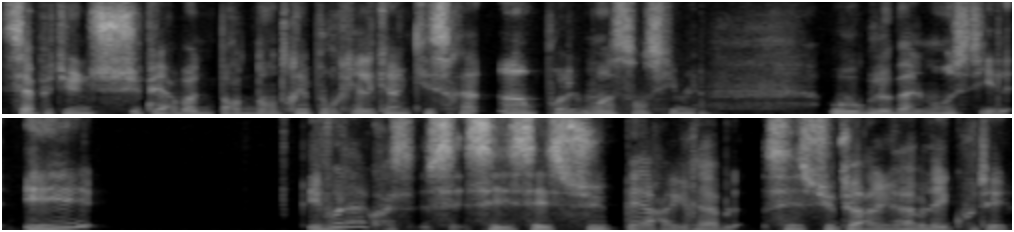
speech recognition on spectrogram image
Ça peut être une super bonne porte d'entrée pour quelqu'un qui serait un poil moins sensible ou globalement au style. Et, et voilà, quoi, c'est super agréable. C'est super agréable à écouter.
